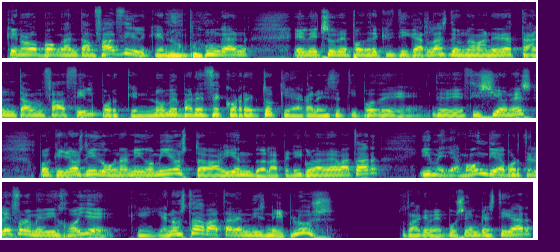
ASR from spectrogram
que no lo pongan tan fácil, que no pongan el hecho de poder criticarlas de una manera tan tan fácil, porque no me parece correcto que hagan este tipo de, de decisiones. Porque ya os digo, un amigo mío estaba viendo la película de Avatar y me llamó un día por teléfono y me dijo, oye, que ya no está Avatar en Disney Plus. Total que me puse a investigar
